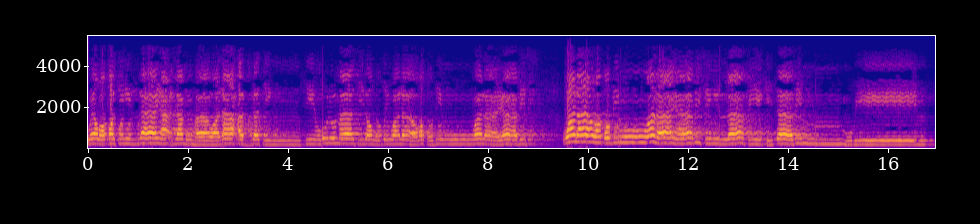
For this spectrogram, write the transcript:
ورقة لا يعلمها ولا حبة في ظلمات الأرض ولا رطب ولا يابس ولا رطب ولا يابس إلا في كتاب مبين.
